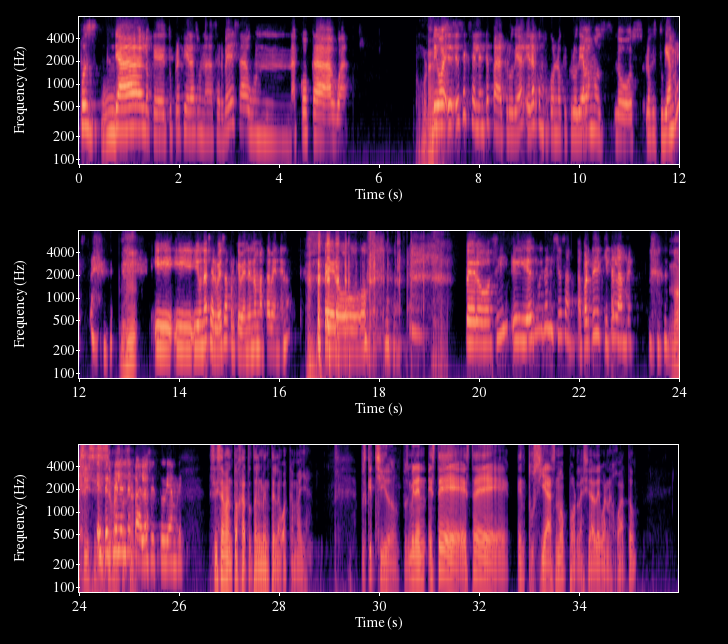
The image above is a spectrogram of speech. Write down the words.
Pues ya lo que tú prefieras, una cerveza, una coca, agua. Digo, e-, es, excelente para crudear, era como con lo que crudeábamos los, los estudiambres y, y, una cerveza porque veneno mata veneno, pero, pero sí, y es muy deliciosa, aparte de quita el hambre. No, sí, sí, sí. Es excelente para los estudiambres. Sí se me antoja totalmente la guacamaya. Pues qué chido. Pues miren, este, este entusiasmo por la ciudad de Guanajuato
